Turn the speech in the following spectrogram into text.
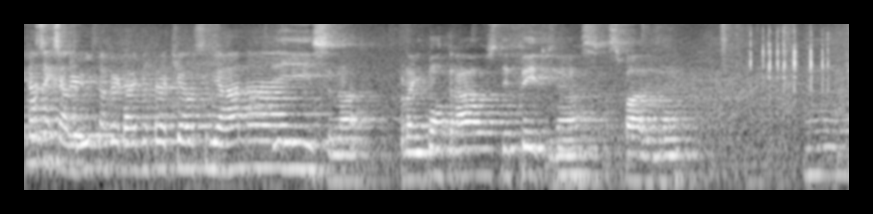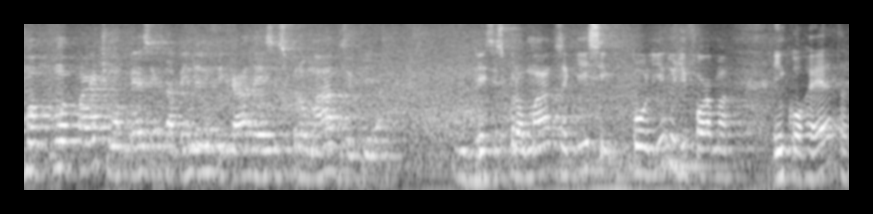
Que a luz, na verdade, é para te auxiliar na. Isso, para encontrar os defeitos, né, as, as falhas. Né. Uma, uma parte, uma peça que está bem danificada é esses cromados aqui. Ó. Esses cromados aqui, se polido de forma incorreta,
